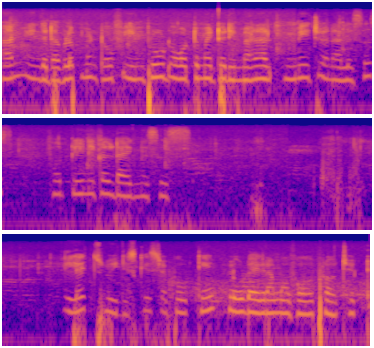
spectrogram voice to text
and in the development of improved automated image analysis for clinical diagnosis. Let's we discuss about the flow diagram of our project.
